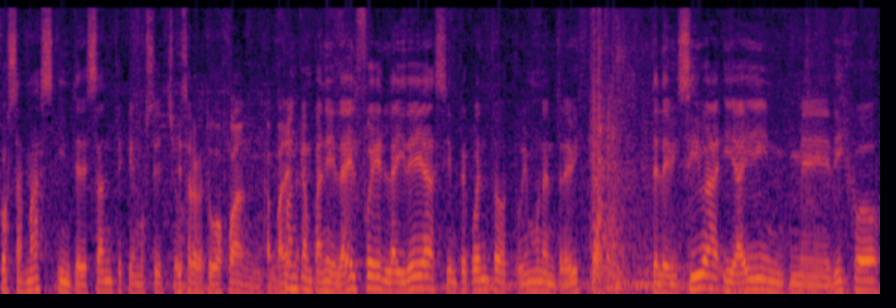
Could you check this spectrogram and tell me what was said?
cosas más interesantes que hemos hecho. Eso es lo que estuvo Juan Campanella. Juan Campanella, él fue la idea, siempre cuento, tuvimos una entrevista televisiva y ahí me dijo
